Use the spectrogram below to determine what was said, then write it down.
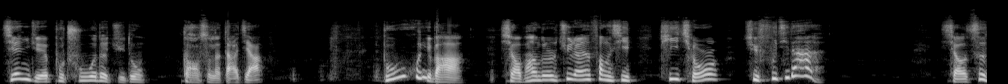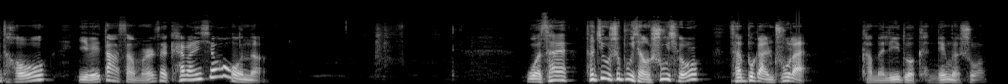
坚决不出窝的举动告诉了大家。不会吧，小胖墩居然放弃踢球去孵鸡蛋？小刺头以为大嗓门在开玩笑呢。我猜他就是不想输球，才不敢出来。卡梅利多肯定地说：“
